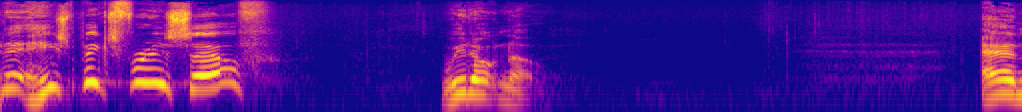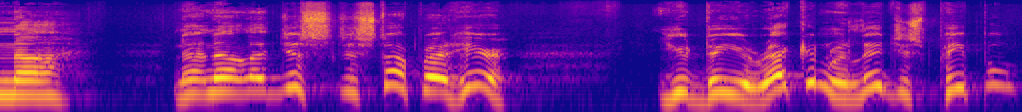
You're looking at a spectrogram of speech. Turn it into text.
he speaks for himself. We don't know. And uh, now, now just, just stop right here. You, do you reckon religious people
